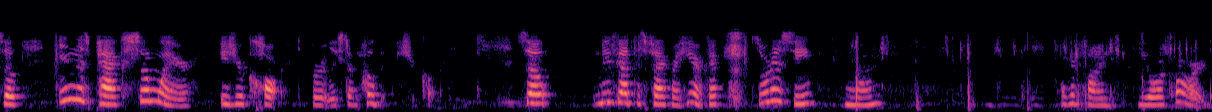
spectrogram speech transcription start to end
So, in this pack, somewhere is your card, or at least I'm hoping it's your card. So, we've got this pack right here, okay? So we're going to see, one, I can find your card.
